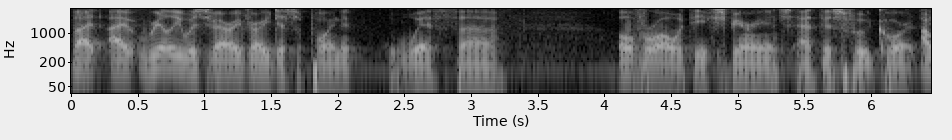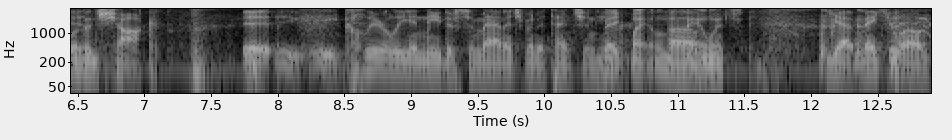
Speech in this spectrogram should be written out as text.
but I really was very very disappointed with uh, overall with the experience at this food court. I was in shock. it, it- clearly in need of some management attention here. Make my own Um, sandwich. yeah, make your own.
